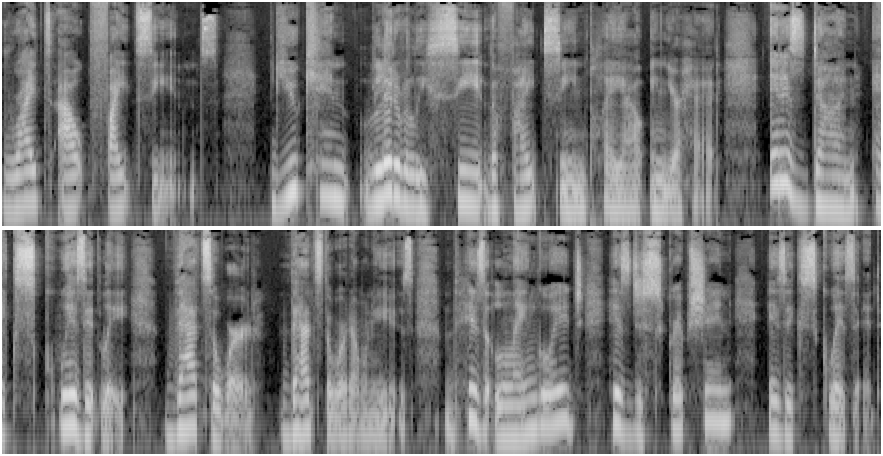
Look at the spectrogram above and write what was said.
writes out fight scenes, you can literally see the fight scene play out in your head. It is done exquisitely. That's a word. That's the word I want to use. His language, his description is exquisite.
